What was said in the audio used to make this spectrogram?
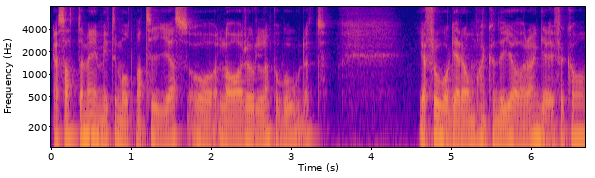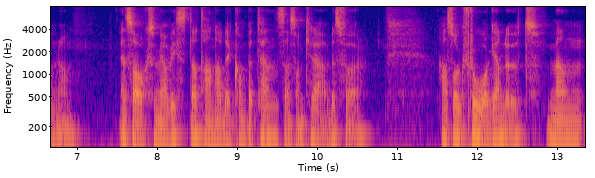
jag satte mig mitt emot Mattias och la rullen på bordet. Jag frågade om han kunde göra en grej för kameran. En sak som jag visste att han hade kompetensen som krävdes för. Han såg frågande ut, men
